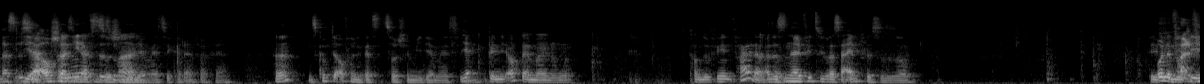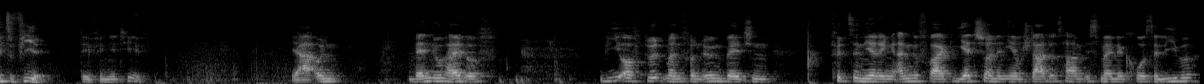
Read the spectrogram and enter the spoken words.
Das ist ja auch schon die ganze Social. Media Mäßigkeit einfach, ja. Hä? Das kommt ja auch von den ganzen Social Media mäßig. Ja, bin ich auch der Meinung. Das kommt auf jeden Fall davon. Also das sind halt viel zu krasse Einflüsse so. Und Definitiv. allem viel zu viel. Definitiv. Ja, und wenn du halt auf. Wie oft wird man von irgendwelchen 14-Jährigen angefragt, die jetzt schon in ihrem Status haben, ist meine große Liebe.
